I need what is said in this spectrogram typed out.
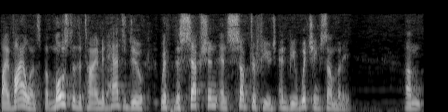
by violence, but most of the time it had to do with deception and subterfuge and bewitching somebody. Um,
